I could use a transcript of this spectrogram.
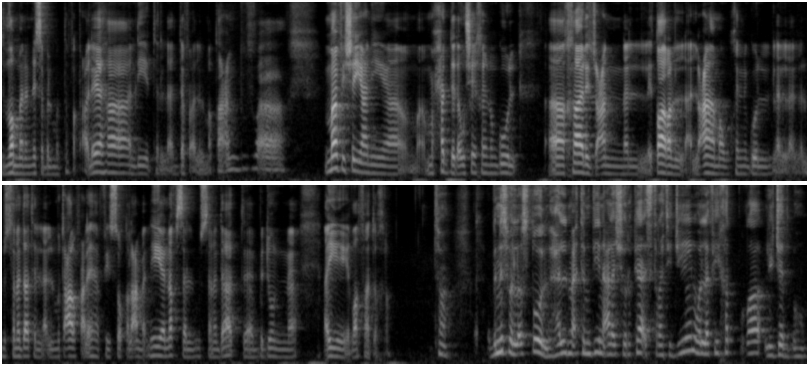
يتضمن النسب المتفق عليها اليه الدفع للمطاعم فما في شيء يعني محدد أو شيء خلينا نقول خارج عن الإطار العام أو خلينا نقول المستندات المتعارف عليها في سوق العمل هي نفس المستندات آه، بدون أي إضافات أخرى. تمام بالنسبة للأسطول هل معتمدين على شركاء استراتيجيين ولا في خطة لجذبهم؟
